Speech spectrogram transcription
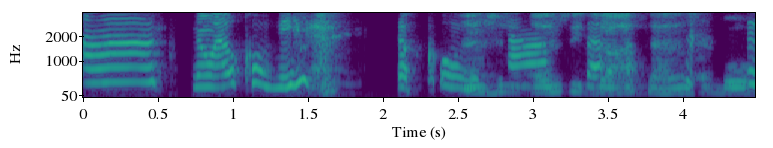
ah, não é o Covid? É o convite. Anjo, anjo idiota, anjo burro.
